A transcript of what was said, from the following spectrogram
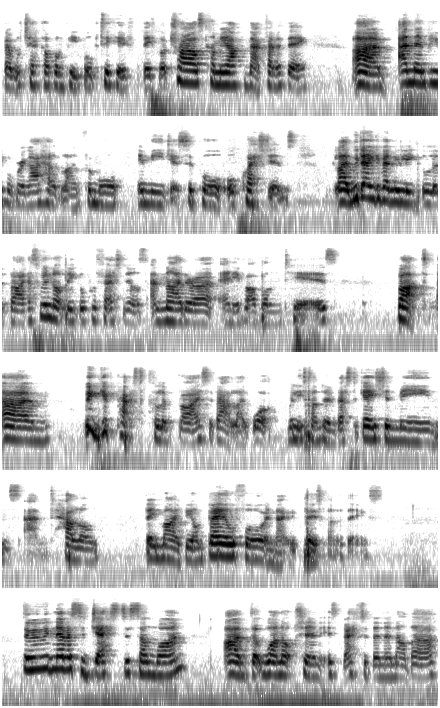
that will check up on people, particularly if they've got trials coming up and that kind of thing. Um, and then people bring our helpline for more immediate support or questions. Like we don't give any legal advice. We're not legal professionals, and neither are any of our volunteers. But um, we give practical advice about like what release under investigation means and how long they might be on bail for, and those kind of things. So we would never suggest to someone um, that one option is better than another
